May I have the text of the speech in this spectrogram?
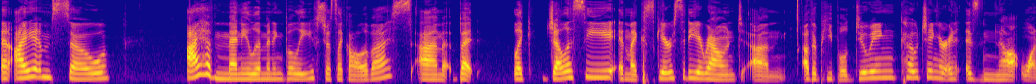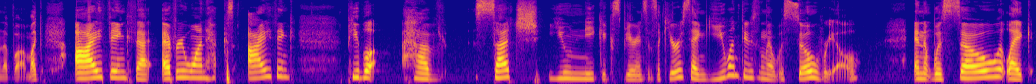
And I am so I have many limiting beliefs, just like all of us. Um, but like jealousy and like scarcity around um, other people doing coaching or is not one of them. Like I think that everyone, because I think people have such unique experiences. Like you were saying, you went through something that was so real, and it was so like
